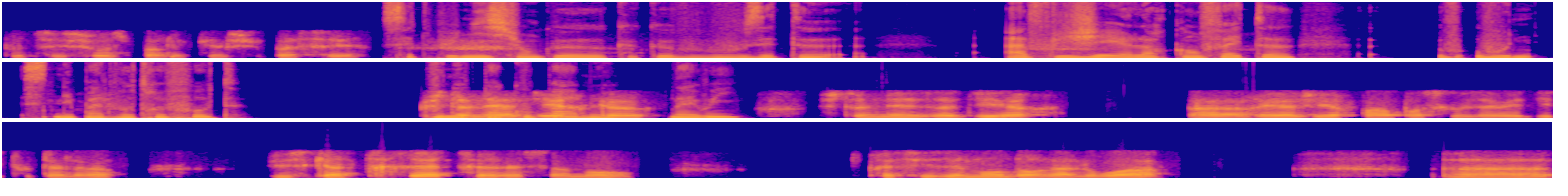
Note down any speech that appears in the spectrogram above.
toutes ces choses par lesquelles je suis passé. cette punition que, que, que vous vous êtes euh, affligé alors qu'en fait, euh, vous, vous- ce n'est pas de votre faute. Je Vous n'êtes tenais pas à dire coupable. que Ben oui. je tenais à dire, euh, réagir par rapport à ce que vous avez dit tout à l'heure. Jusqu'à très très récemment, précisément dans la loi, euh,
